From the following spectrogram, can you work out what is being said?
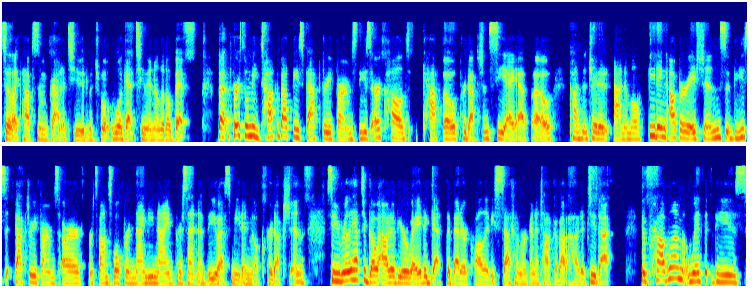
to like have some gratitude, which we'll, we'll get to in a little bit. But first, when we talk about these factory farms, these are called CAFO production, CAFO, concentrated animal feeding operations. These factory farms are responsible for 99% of the US meat and milk production. So you really have to go out of your way to get the better quality stuff. And we're going to talk about how to do that. The problem with these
